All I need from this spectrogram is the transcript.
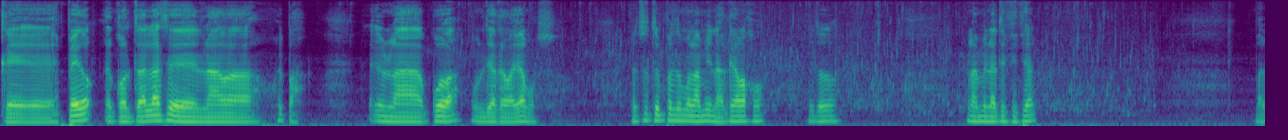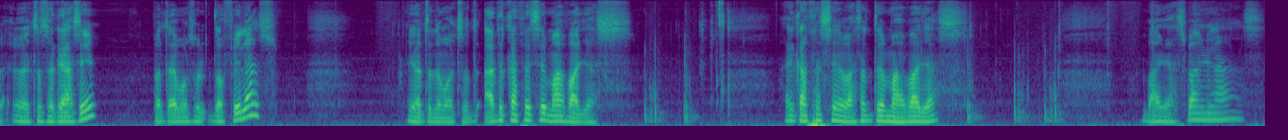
Que espero encontrarlas en la... en una cueva un día que vayamos. De hecho, tenemos la mina aquí abajo. Y todo. Una mina artificial. Vale, esto se queda así. Pues tenemos dos filas. Ya tenemos hecho. Hay que hacerse más vallas. Hay que hacerse bastante más vallas. Vallas, vallas.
